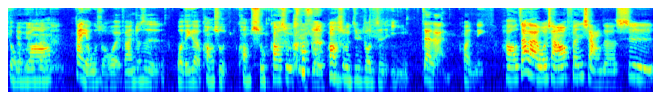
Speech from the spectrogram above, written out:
有吗？有有可能。但也无所谓，反正就是我的一个旷数旷数旷数巨作，旷数巨作之一。再来换你。好，再来我想要分享的是，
